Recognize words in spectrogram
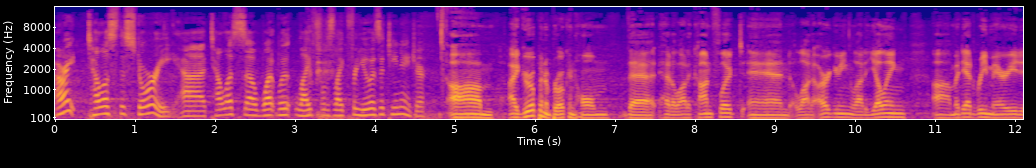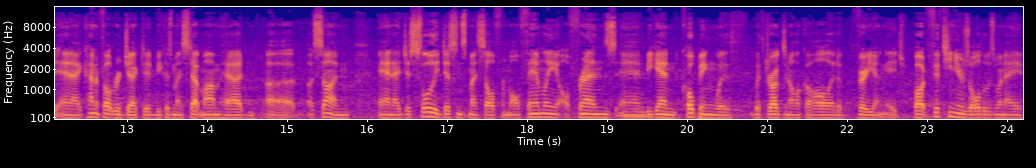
All right, tell us the story. Uh, tell us uh, what, life was like for you as a teenager. Um, I grew up in a broken home that had a lot of conflict and a lot of arguing, a lot of yelling. Uh, my dad remarried, and I kind of felt rejected because my stepmom had uh, a son, and I just slowly distanced myself from all family, all friends, and mm-hmm. began coping with, with drugs and alcohol at a very young age. About 15 years old was when I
